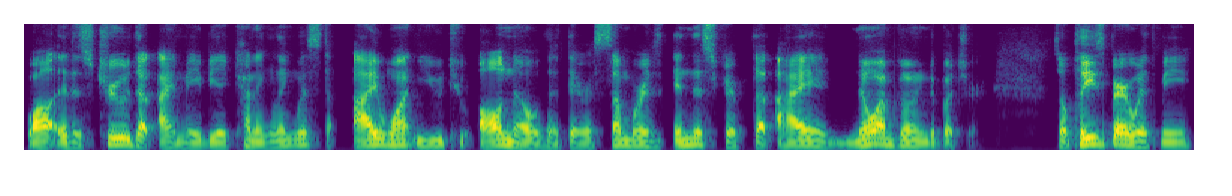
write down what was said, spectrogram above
While it is true that I may be a cunning linguist, I want you to all know that there are some words in this script that I know I'm going to butcher. So please bear with me.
